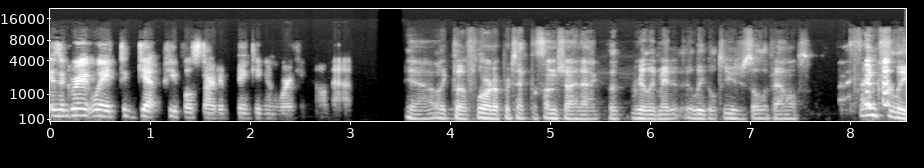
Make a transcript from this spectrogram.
is a great way to get people started thinking and working on that. Yeah, like the Florida Protect the Sunshine Act that really made it illegal to use solar panels. Thankfully,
